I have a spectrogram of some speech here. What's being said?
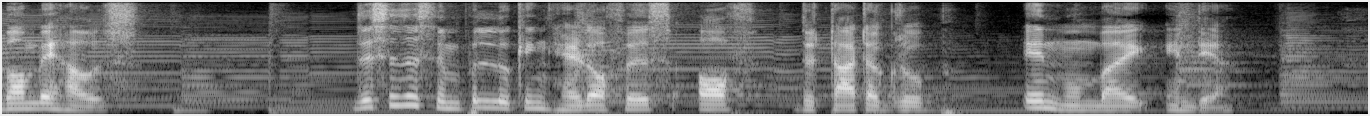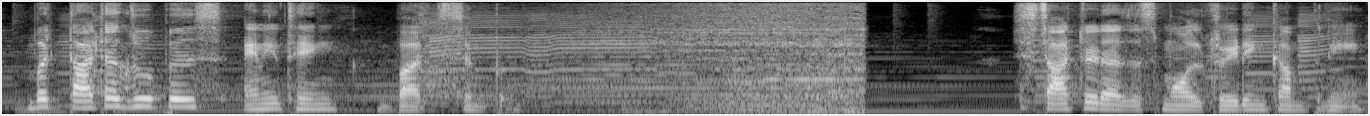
Bombay House. This is a simple looking head office of the Tata Group in Mumbai, India. But Tata Group is anything but simple. Started as a small trading company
